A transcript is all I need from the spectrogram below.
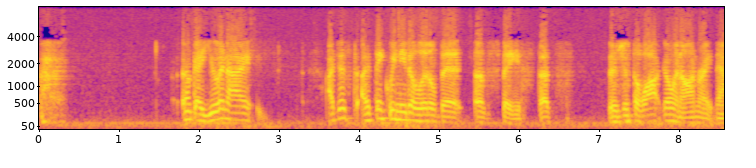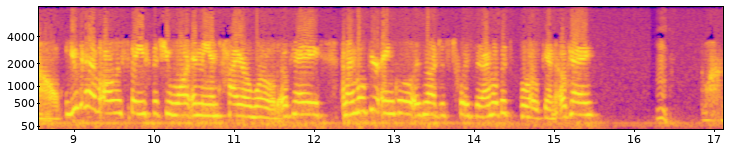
Okay, you and I. I just I think we need a little bit of space. That's there's just a lot going on right now. You can have all the space that you want in the entire world, okay? And I hope your ankle is not just twisted. I hope it's broken, okay? Hmm.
